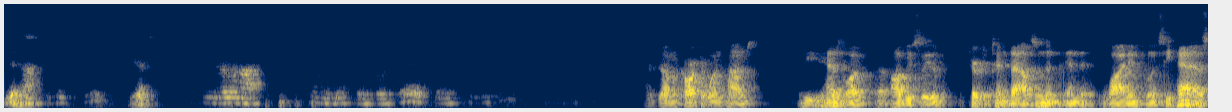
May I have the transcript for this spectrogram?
the opportunity to just choose. Yes. You know, we're not going against what the word says, then we can choose. John MacArthur one time. He has a lot of, uh, obviously, the Church of 10,000 and, and the wide influence he has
